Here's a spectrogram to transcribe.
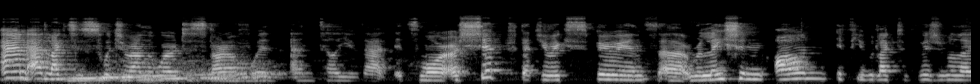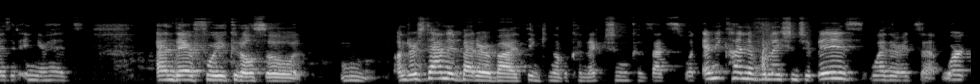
And I'd like to switch around the word to start off with and tell you that it's more a ship that you experience a relation on, if you would like to visualize it in your heads. And therefore, you could also mm, understand it better by thinking of a connection, because that's what any kind of relationship is, whether it's at work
